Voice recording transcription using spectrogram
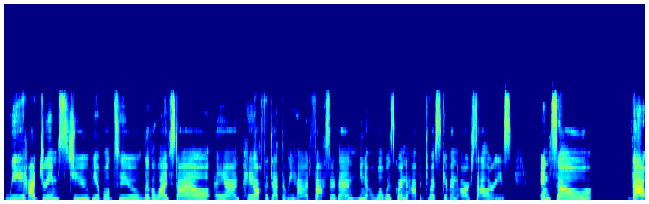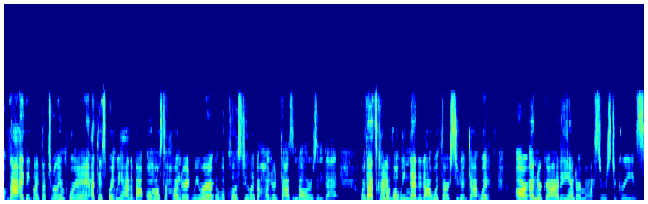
we had dreams to be able to live a lifestyle and pay off the debt that we had faster than you know what was going to happen to us given our salaries and so that that I think like that's really important. At this point, we had about almost a hundred. We were, we were close to like a hundred thousand dollars in debt, or that's kind of what we netted out with our student debt with our undergrad and our master's degrees.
